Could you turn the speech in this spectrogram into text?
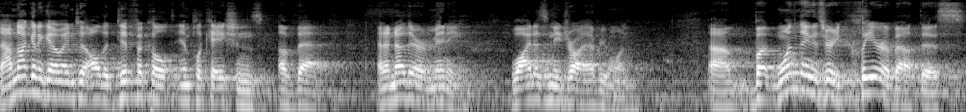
Now, I'm not going to go into all the difficult implications of that. And I know there are many. Why doesn't he draw everyone? Um, but one thing that's very clear about this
